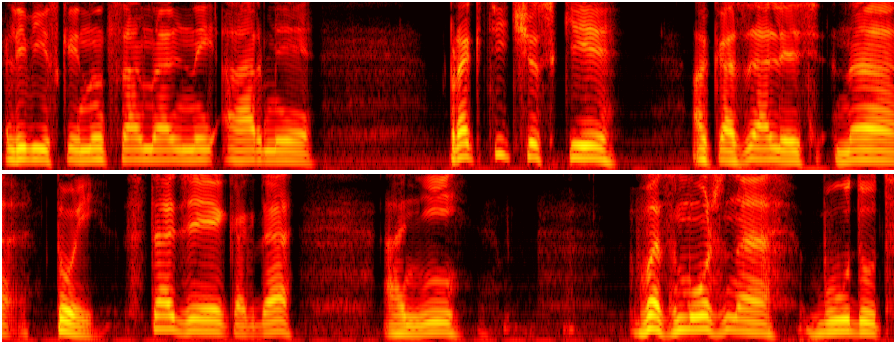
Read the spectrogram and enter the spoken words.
ливийской национальной армии практически оказались на той стадии, когда они, возможно, будут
